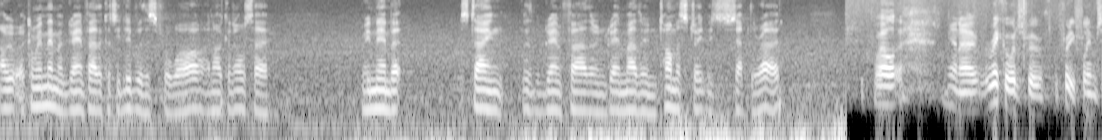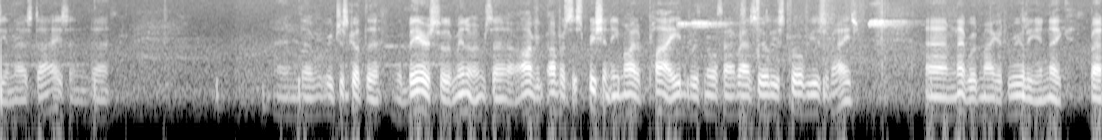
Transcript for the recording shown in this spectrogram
I, I can remember grandfather because he lived with us for a while, and I can also remember staying with my grandfather and grandmother in Thomas Street, which is up the road. Well, you know, records were pretty flimsy in those days, and uh, and uh, we've just got the, the barest sort of minimums. Uh, I've, I've a suspicion he might have played with North Hobart as early as 12 years of age. Um, that would make it really unique. But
